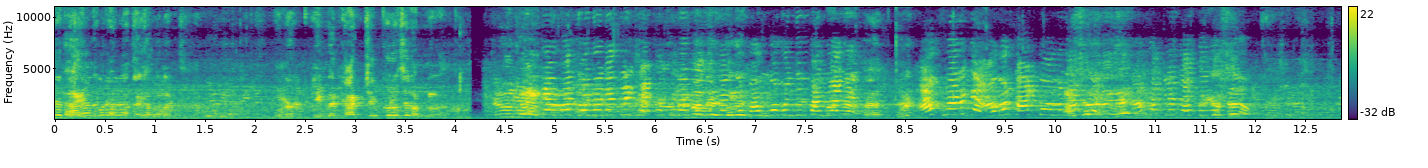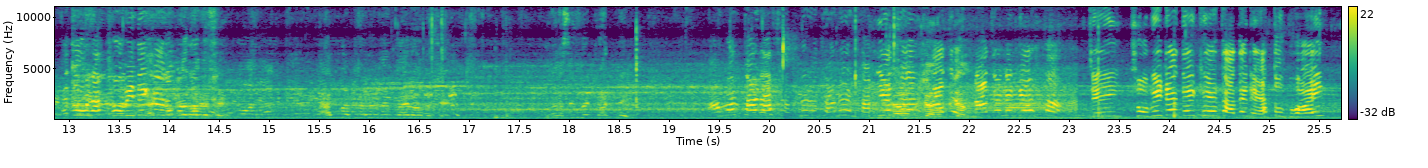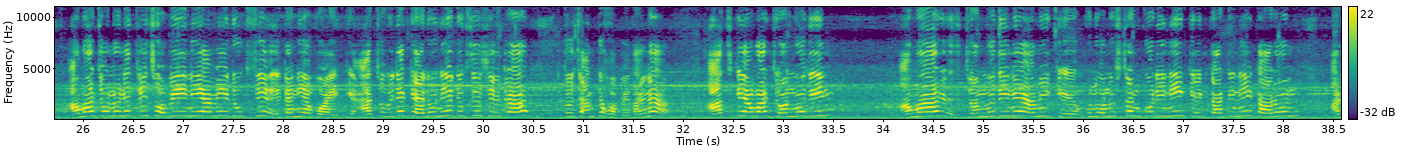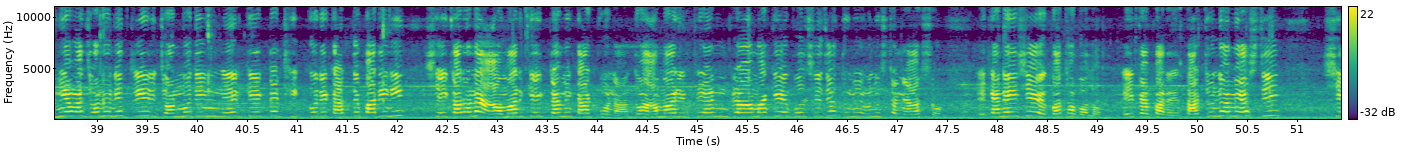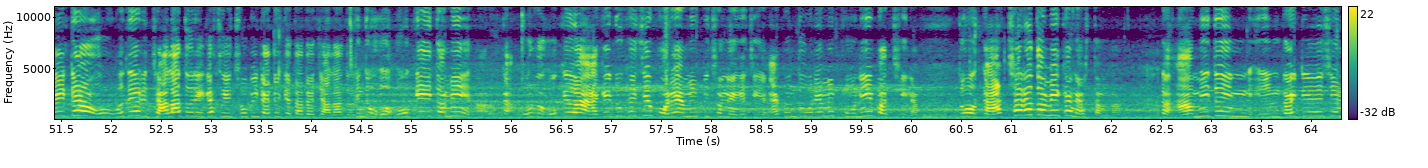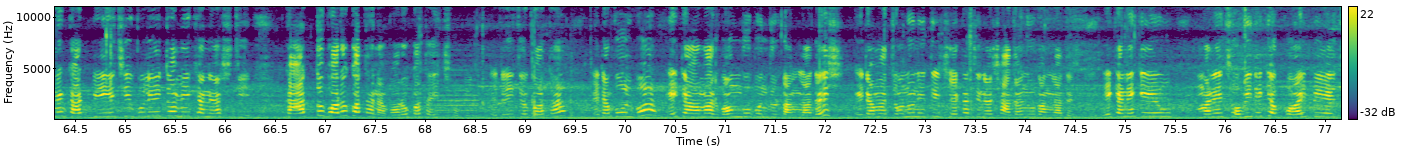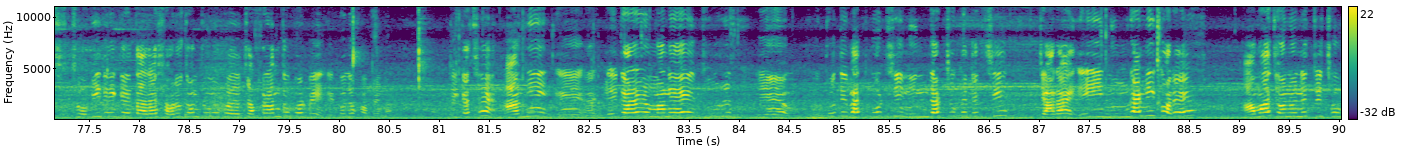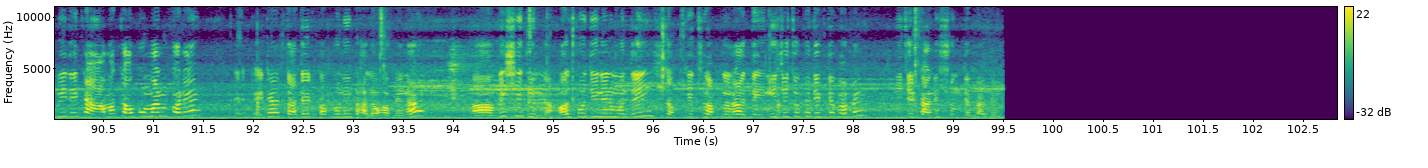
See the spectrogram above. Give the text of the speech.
পুলিশে দাঁড়া করে। ওনার টিমের কার্ড চেক করেছেন আপনারা। হ্যাঁ, আসতাম যেই ছবিটা দেখে তাদের এত ভয় আমার জননেত্রী ছবি নিয়ে আমি ঢুকছি এটা কে- আর ছবিটা কেন নিয়ে ঢুকছে সেটা তো জানতে হবে, তাই না? আজকে আমার জন্মদিন। আমার জন্মদিনে আমি কোনো অনুষ্ঠান করিনি, কেক কাটিনি, কারণ আমি আমার জননেত্রীর জন্মদিনের কেকটা ঠিক করে কাটতে পারিনি। সেই কারণে আমার কেকটা আমি কাটবো না। তো আমার ফ্রেন্ডরা আমাকে বলছে যে, তুমি অনুষ্ঠানে আসো। এখানে এসে কথা বলো এই ব্যাপারে। তার জন্য আমি আসছি। সেইটা ওদের জ্বালা ধরে গেছে, এই ছবিটা থেকে তাদের জ্বালা ধরে কিন্তু ওকেই তো আমি ওকে আগে ঢুকেছি আমি গেছি এখন তো ওরে আমি ফোনেই পাচ্ছি না। তো কার্ড ছাড়া তো আমি এখানে আসতাম না। আমি তো ইনভাইটেশনে কার্ড পেয়েছি বলেই তো আমি এখানে আসছি। কার্ড তো বড় কথা না, বড় কথা এই ছবি। এটাই তো কথা। এটা বলব, এটা আমার বঙ্গবন্ধুর বাংলাদেশ, এটা আমার জননেত্রী শেখ হাসিনা সাজানো বাংলাদেশ। এখানে কেউ মানে ছবি দেখে ভয় পেয়ে, ছবি দেখে তারা ষড়যন্ত্র চক্রান্ত করবে, এগুলো হবে না। ঠিক আছে? আমি এটার মানে প্রতিবাদ করছি, নিন্দার চোখে দেখছি। যারা এই নোংরামি করে, আমার জননেত্রী ছবি দেখে আমাকে অপমান করে, এটা তাদের কখনোই ভালো হবে না। বেশি দিন না, অল্প দিনের মধ্যেই সব কিছু আপনারা নিজে চোখে দেখতে পাবেন, নিজের কানে শুনতে পাবেন।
